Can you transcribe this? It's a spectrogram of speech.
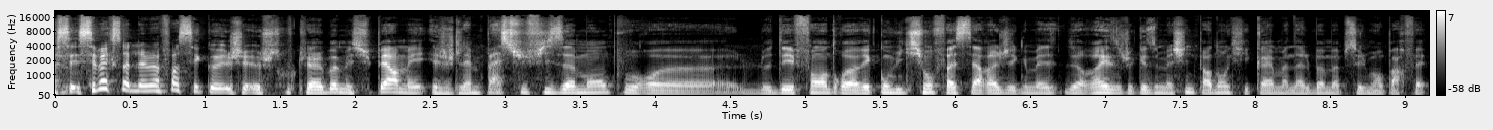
c'est pas que ça de la même fois, c'est que je, je trouve que l'album est super, mais je l'aime pas suffisamment pour euh, le défendre avec conviction face à Rage Against the Machine, pardon, qui est quand même un album absolument parfait.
